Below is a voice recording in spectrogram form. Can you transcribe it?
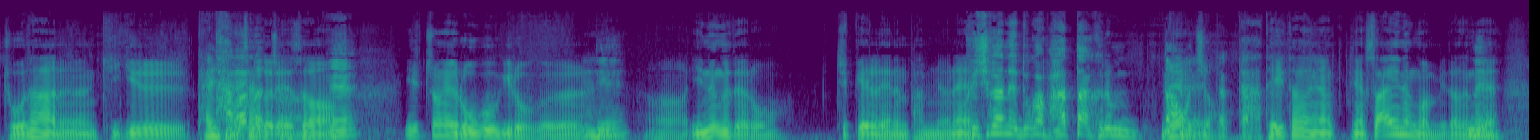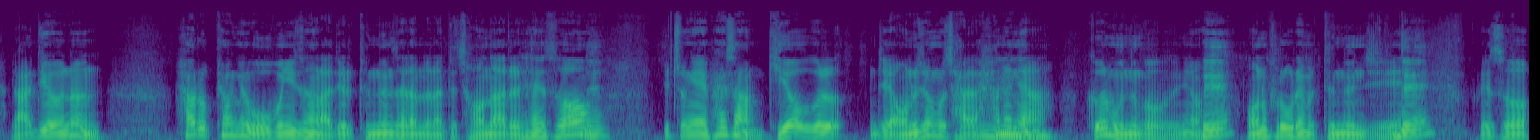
조사하는 기기를 장착을 해서 예. 일종의 로그 기록을 예. 어, 있는 그대로 집계를 내는 반면에 그 시간에 누가 봤다 그러면 나오죠. 네, 다 데이터가 그냥 그냥 쌓이는 겁니다. 근데 네. 라디오는 하루 평균 5분 이상 라디오를 듣는 사람들한테 전화를 해서 네. 일종의 회상, 기억을 이제 어느 정도 잘 하느냐 그걸 묻는 거거든요. 네. 어느 프로그램을 듣는지. 네. 그래서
